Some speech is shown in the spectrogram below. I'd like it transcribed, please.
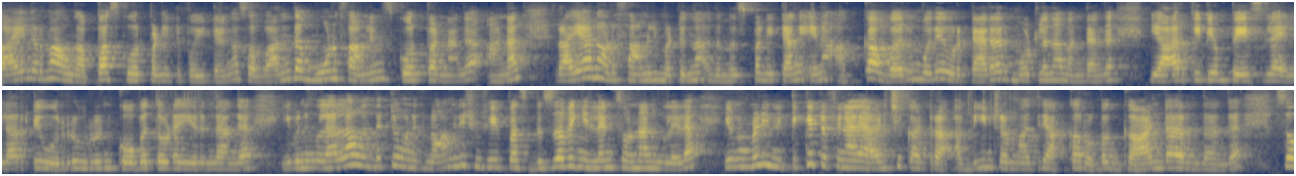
பயங்கரமாக அவங்க அப்பா ஸ்கோர் பண்ணிட்டு போயிட்டாங்க. ஸோ வந்த மூணு ஃபேமிலியும் ஸ்கோர் பண்ணாங்க. ஆனால் ரயானோட ஃபேமிலி ஃபேமிலி மட்டும்தான் அதை மிஸ் பண்ணிட்டாங்க. ஏன்னா அக்கா வரும்போதே ஒரு டெரர் மோட்டில் தான் வந்தாங்க. யார்கிட்டையும் பேசல எல்லார்ட்டையும் ஒரு உருன்னு கோபத்தோடு இருந்தாங்க. இவனுங்களெல்லாம் வந்துட்டு உனக்கு நாமினேஷன் ஃபீப்பர்ஸ் டிசர்விங் இல்லைன்னு சொன்னானுங்களே இவங்க முன்னாடி நீ டிக்கெட் ஃபினாலே அடிச்சு காட்டுறா அப்படின்ற மாதிரி அக்கா ரொம்ப காண்டாக இருந்தாங்க. ஸோ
